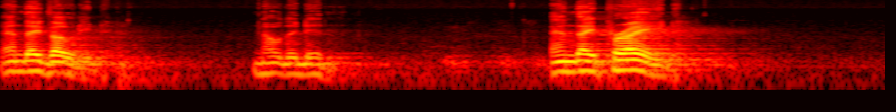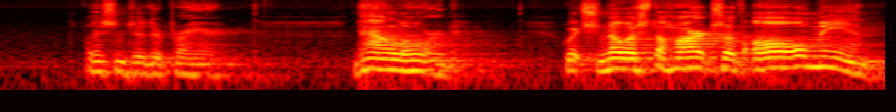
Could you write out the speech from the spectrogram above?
And they voted. No, they didn't. And they prayed. Listen to their prayer. Thou, Lord, which knowest the hearts of all men,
